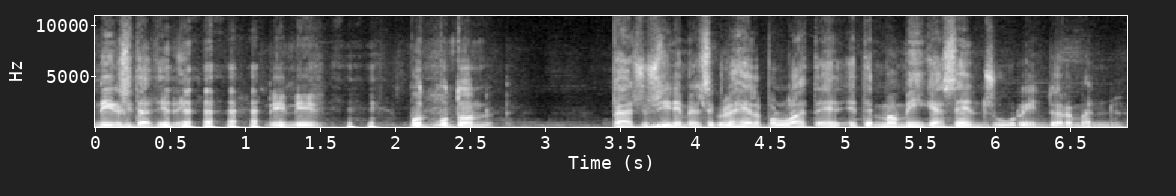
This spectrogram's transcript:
niin no sitä tietenkin. niin, niin. Mutta mut on päässyt siinä mielessä kyllä helpolla, että, että en mä ole mihinkään sensuuriin törmännyt.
